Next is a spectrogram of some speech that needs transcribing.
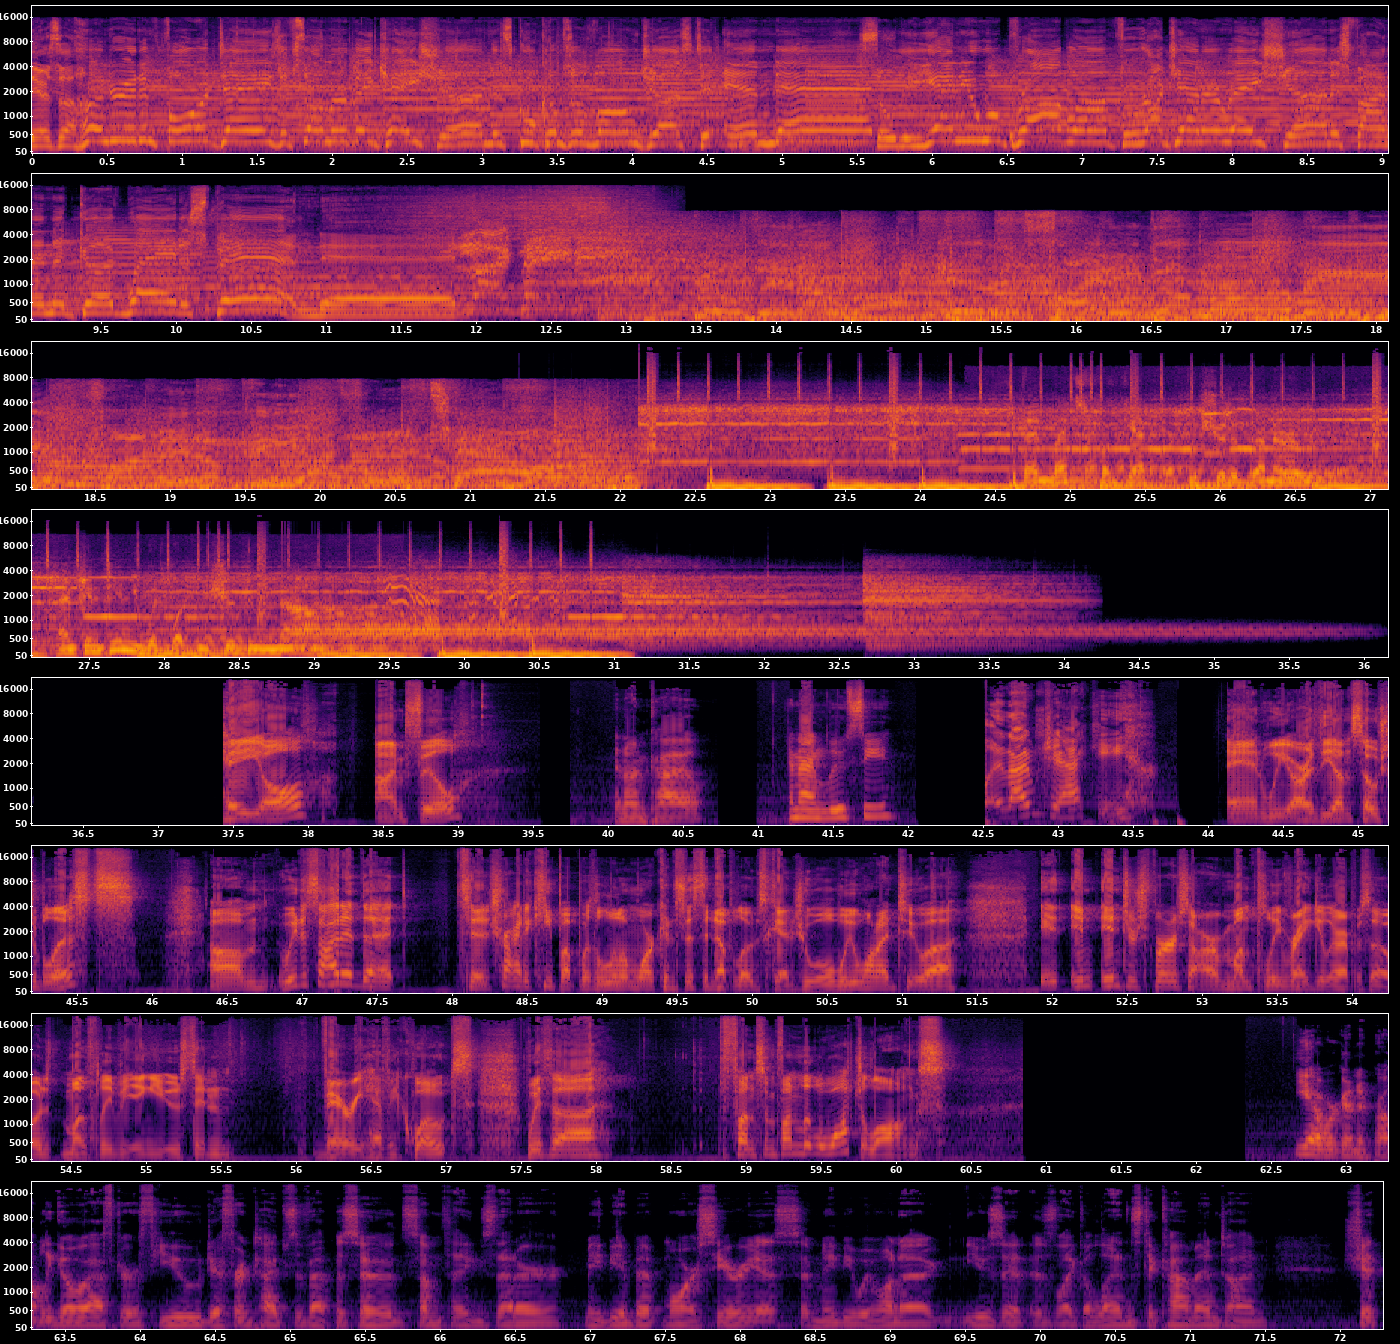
There's 104 days of summer vacation, and school comes along just to end it. So the annual problem for our generation is finding a good way to spend it. Like maybe. Then let's forget what we should have done earlier and continue with what we should do now. Hey y'all, I'm Phil. And I'm Kyle. And I'm Lucy. And I'm Jackie. and we are the Unsociablists. Um, we decided that to try to keep up with a little more consistent upload schedule, we wanted to uh, in- intersperse our monthly regular episodes, monthly being used in very heavy quotes, with uh, fun some fun little watch-alongs. Yeah, we're going to probably go after a few different types of episodes, some things that are maybe a bit more serious, and maybe we want to use it as like a lens to comment on shit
